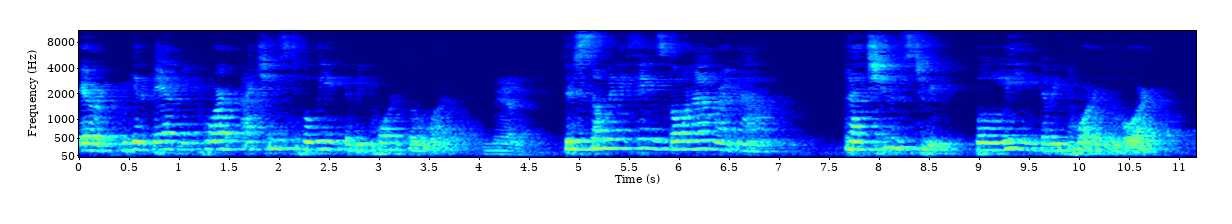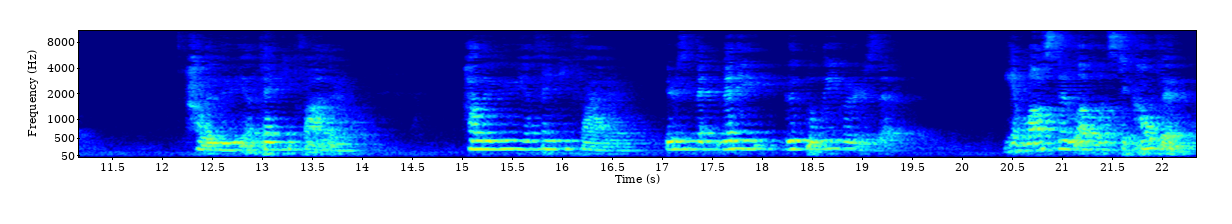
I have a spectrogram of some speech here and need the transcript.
or we get a bad report, I choose to believe the report of the Lord. Amen. There's so many things going on right now, but I choose to believe the report of the Lord. Hallelujah. Thank you, Father. Hallelujah. Thank you, Father. There's ma- many good believers that have lost their loved ones to COVID,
